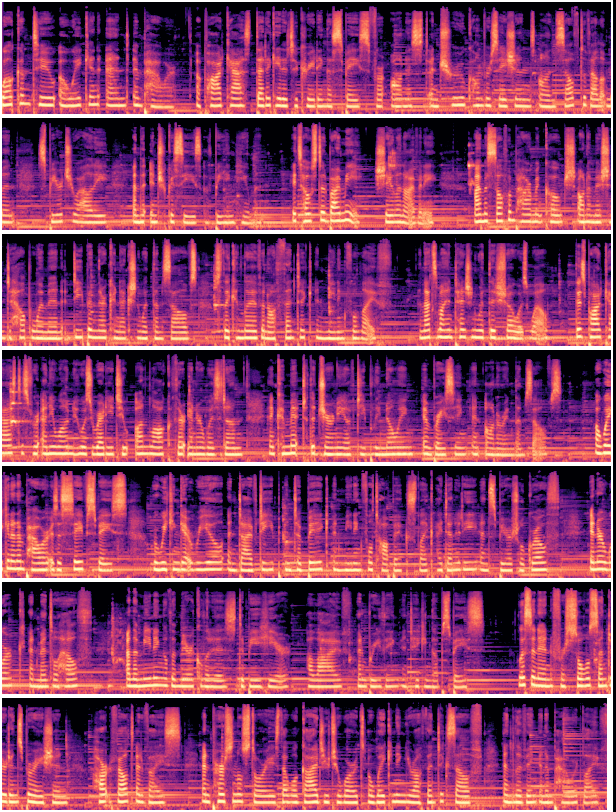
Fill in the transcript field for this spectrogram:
Welcome to Awaken and Empower, a podcast dedicated to creating a space for honest and true conversations on self development, spirituality, and the intricacies of being human. It's hosted by me, Shealyn Ivany. I'm a self empowerment coach on a mission to help women deepen their connection with themselves so they can live an authentic and meaningful life. And that's my intention with this show as well. This podcast is for anyone who is ready to unlock their inner wisdom and commit to the journey of deeply knowing, embracing, and honoring themselves. Awaken and Empower is a safe space where we can get real and dive deep into big and meaningful topics like identity and spiritual growth, inner work and mental health, and the meaning of the miracle it is to be here, alive and breathing and taking up space. Listen in for soul centered inspiration heartfelt advice, and personal stories that will guide you towards awakening your authentic self and living an empowered life.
